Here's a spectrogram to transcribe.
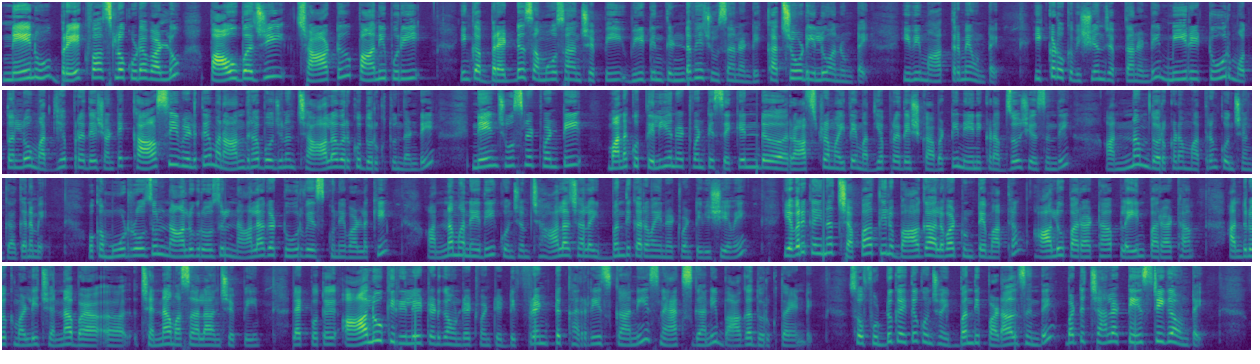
నేను బ్రేక్ఫాస్ట్లో కూడా వాళ్ళు పావుబజీ చాట్ పానీపూరి ఇంకా బ్రెడ్ సమోసా అని చెప్పి వీటిని తినడమే చూశానండి. కచోడీలు అని ఉంటాయి. ఇవి మాత్రమే ఉంటాయి. ఇక్కడ ఒక విషయం చెప్తానండి. మీరు ఈ టూర్ మొత్తంలో మధ్యప్రదేశ్ అంటే కాశీ వెళితే మన ఆంధ్ర భోజనం చాలా వరకు దొరుకుతుందండి. నేను చూసినటువంటి మనకు తెలియనటువంటి సెకండ్ రాష్ట్రం అయితే మధ్యప్రదేశ్ కాబట్టి నేను ఇక్కడ అబ్జర్వ్ చేసింది. అన్నం దొరకడం మాత్రం కొంచెం గగనమే. ఒక మూడు రోజులు నాలుగు రోజులు నాలాగా టూర్ వేసుకునే వాళ్ళకి అన్నం అనేది కొంచెం చాలా చాలా ఇబ్బందికరమైనటువంటి విషయమే. ఎవరికైనా చపాతీలు బాగా అలవాటు ఉంటే మాత్రం ఆలు పరాఠా ప్లెయిన్ పరాఠా అందులోకి మళ్ళీ చెన్నా బ చెన్నా మసాలా అని చెప్పి లేకపోతే ఆలూకి రిలేటెడ్గా ఉండేటువంటి డిఫరెంట్ కర్రీస్ కానీ స్నాక్స్ కానీ బాగా దొరుకుతాయండి. సో ఫుడ్కి అయితే కొంచెం ఇబ్బంది పడాల్సిందే బట్ చాలా టేస్టీగా ఉంటాయి.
